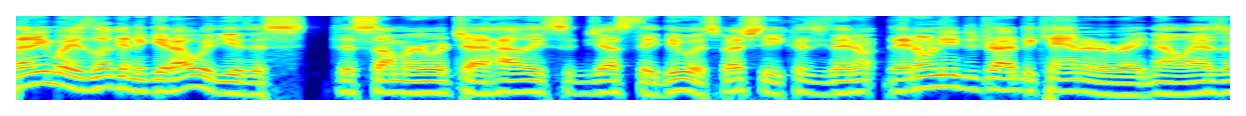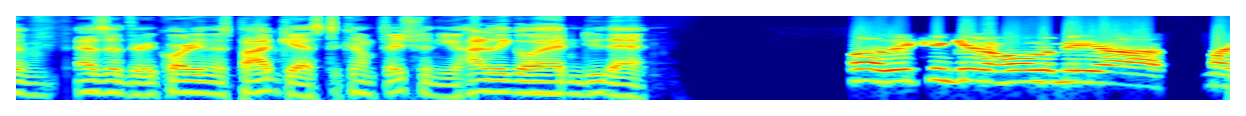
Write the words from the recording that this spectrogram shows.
anybody's looking to get out with you this this summer, which I highly suggest they do, especially because they don't they don't need to drive to Canada right now as of as of the recording of this podcast to come fish with you. How do they go ahead and do that? Well, they can get a hold of me. Uh, my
